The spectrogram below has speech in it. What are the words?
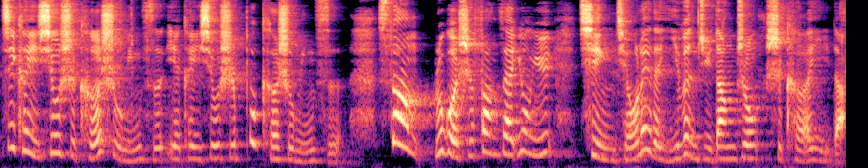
既可以修饰可数名词，也可以修饰不可数名词。some 如果是放在用于请求类的疑问句当中是可以的，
